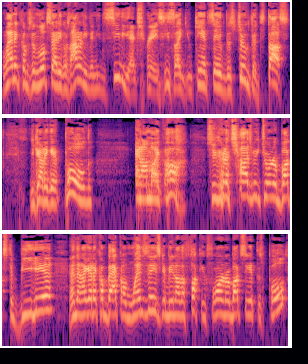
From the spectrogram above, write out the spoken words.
Lennon comes and looks at it. He goes, I don't even need to see the x-rays. He's like, you can't save this tooth. It's dust. You got to get it pulled. And I'm like, oh, so you're going to charge me 200 bucks to be here? And then I got to come back on Wednesday. It's going to be another fucking 400 bucks to get this pulled?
